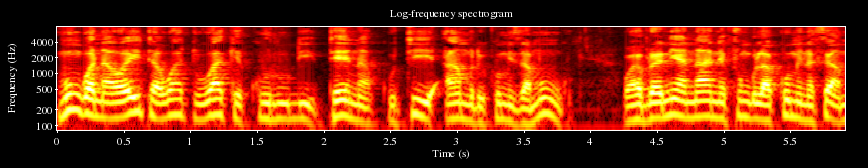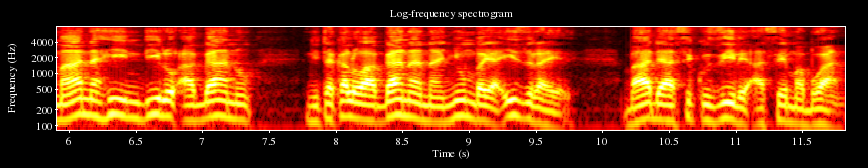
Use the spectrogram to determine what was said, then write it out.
Mungu anawaita watu wake kurudi tena kutii amri kumi za mungu. Waibrania nane fungu la kumi nasema maana hii ndilo agano nitakaloagana na nyumba ya israeli baada ya siku zile asema bwana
